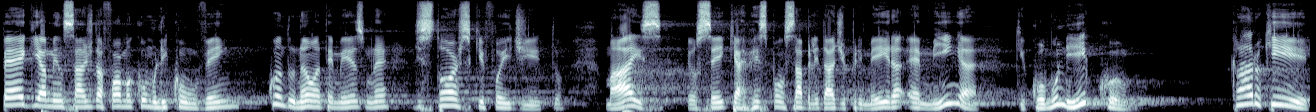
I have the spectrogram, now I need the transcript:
pegue a mensagem da forma como lhe convém, quando não até mesmo, né, distorce o que foi dito. Mas eu sei que a responsabilidade primeira é minha que comunico. Claro que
